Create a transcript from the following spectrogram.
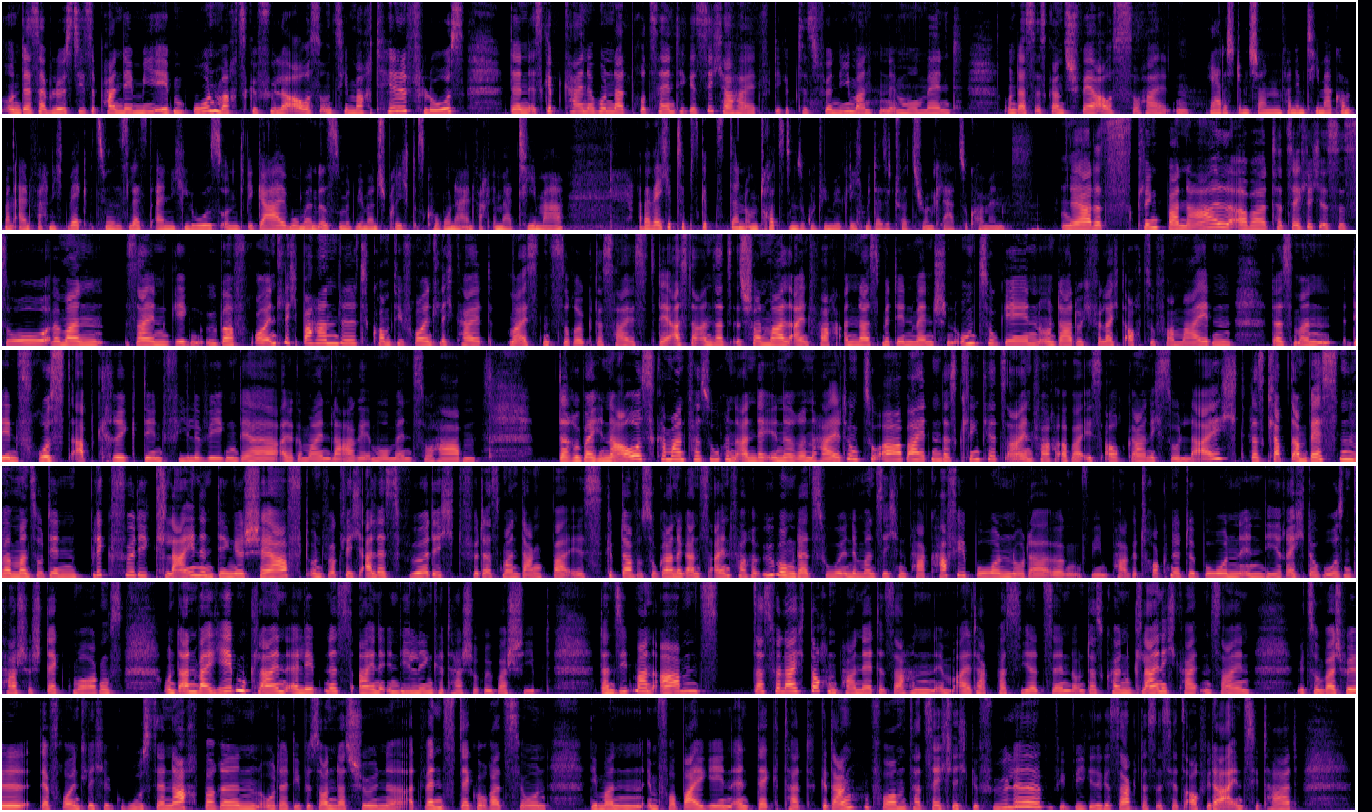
und deshalb löst diese Pandemie eben Ohnmachtsgefühle aus und sie macht hilflos, denn es gibt keine hundertprozentige Sicherheit. Die gibt es für niemanden im Moment. Und das ist ganz schwer auszuhalten. Ja, das stimmt schon. Von dem Thema kommt man einfach nicht weg, beziehungsweise es lässt einen nicht los. Und egal, wo man ist und mit wem man spricht, ist Corona einfach immer Thema. Aber welche Tipps gibt es denn, um trotzdem so gut wie möglich mit der Situation klarzukommen? Ja, das klingt banal, aber tatsächlich ist es so, wenn man sein Gegenüber freundlich behandelt, kommt die Freundlichkeit meistens zurück. Das heißt, der erste Ansatz ist schon mal einfach anders mit den Menschen umzugehen und dadurch vielleicht auch zu vermeiden, dass man den Frust abkriegt, den viele wegen der allgemeinen Lage im Moment so haben. Darüber hinaus kann man versuchen, an der inneren Haltung zu arbeiten. Das klingt jetzt einfach, aber ist auch gar nicht so leicht. Das klappt am besten, wenn man so den Blick für die kleinen Dinge schärft und wirklich alles würdigt, für das man dankbar ist. Es gibt da sogar eine ganz einfache Übung dazu, indem man sich ein paar Kaffeebohnen oder irgendwie ein paar getrocknete Bohnen in die rechte Hosentasche steckt morgens und dann bei jedem kleinen Erlebnis eine in die linke Tasche rüberschiebt. Dann sieht man abends, dass vielleicht doch ein paar nette Sachen im Alltag passiert sind. Und das können Kleinigkeiten sein, wie zum Beispiel der freundliche Gruß der Nachbarin oder die besonders schöne Adventsdekoration, die man im Vorbeigehen entdeckt hat. Gedanken formen tatsächlich Gefühle. Wie, wie gesagt, das ist jetzt auch wieder ein Zitat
